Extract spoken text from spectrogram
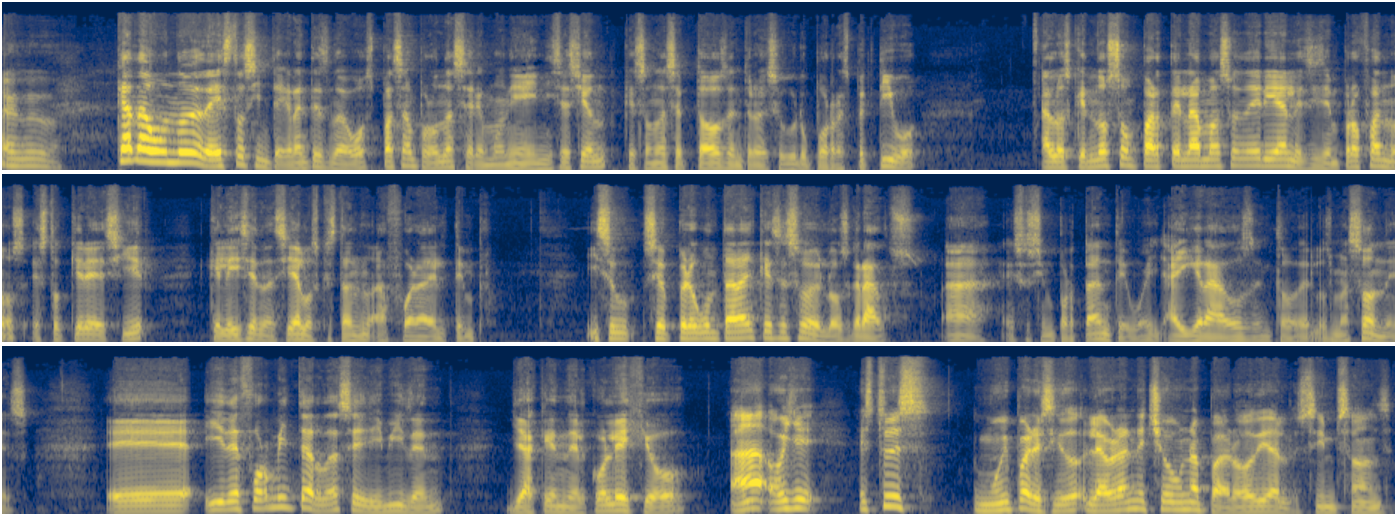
Cada uno de estos integrantes nuevos pasan por una ceremonia de iniciación que son aceptados dentro de su grupo respectivo. A los que no son parte de la masonería les dicen profanos. Esto quiere decir que le dicen así a los que están afuera del templo. Y se, se preguntarán qué es eso de los grados. Ah, eso es importante, güey. Hay grados dentro de los masones. Eh, y de forma interna se dividen, ya que en el colegio... Ah, oye, esto es muy parecido. Le habrán hecho una parodia a los Simpsons,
